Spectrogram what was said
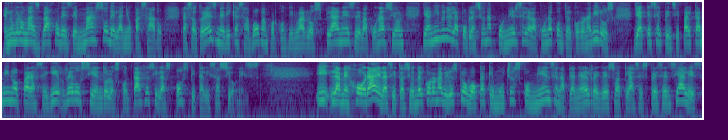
el número más bajo desde marzo del año pasado. Las autoridades médicas abogan por continuar los planes de vacunación y animan a la población a ponerse la vacuna contra el coronavirus, ya que es el principal camino para seguir reduciendo los contagios y las hospitalizaciones. Y la mejora en la situación del coronavirus provoca que muchos comiencen a planear el regreso a clases presenciales.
